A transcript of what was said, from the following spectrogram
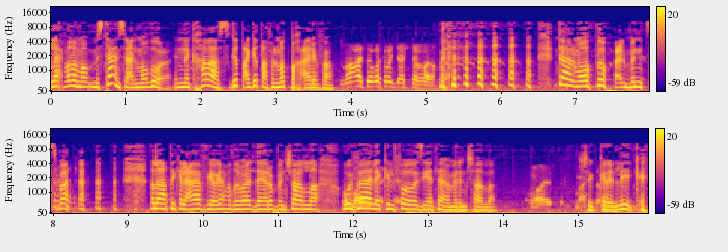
الله يحفظها مستانسة على الموضوع إنك خلاص قطعة قطعة في المطبخ عارفها. ما عاد تبغى ترجع الشغاله انتهى الموضوع بالنسبة لها الله يعطيك العافية ويحفظ الوالدة يا رب إن شاء الله ويفالك الفوز يا ثامر إن شاء الله. شكرا لك.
